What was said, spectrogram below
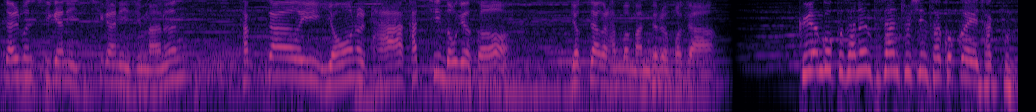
짧은 시간이 시간이지만은 각자의 영혼을 다 같이 녹여서 역작을 한번 만들어 보자. 교향곡 부산은 부산 출신 작곡가의 작품.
